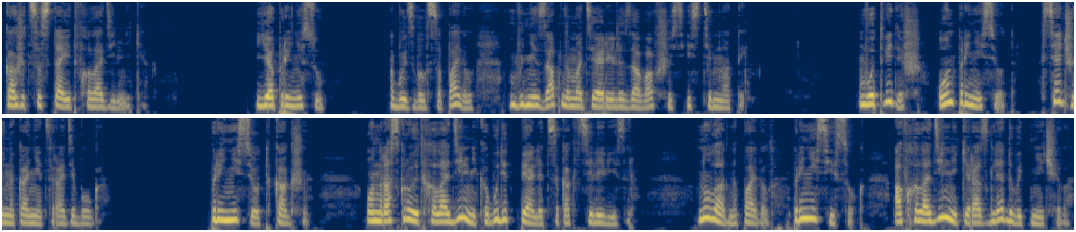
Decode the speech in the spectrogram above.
Кажется, стоит в холодильнике. «Я принесу», — вызвался Павел, внезапно материализовавшись из темноты. «Вот видишь, он принесет. Сядь же, наконец, ради бога». «Принесет, как же. Он раскроет холодильник и будет пялиться, как в телевизор. Ну ладно, Павел, принеси сок, а в холодильнике разглядывать нечего».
